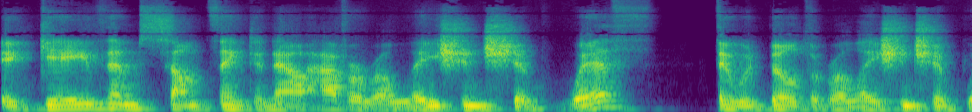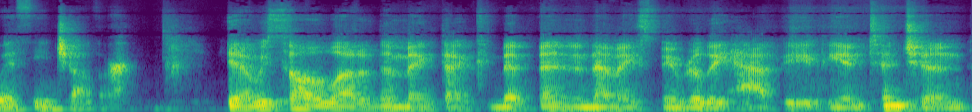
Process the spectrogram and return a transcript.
it gave them something to now have a relationship with that would build the relationship with each other. Yeah, we saw a lot of them make that commitment, and that makes me really happy. The intention,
